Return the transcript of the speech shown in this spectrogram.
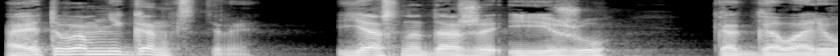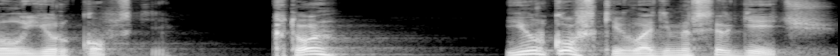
А это вам не гангстеры. Ясно даже и ежу, как говаривал Юрковский». «Кто?» «Юрковский Владимир Сергеевич.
